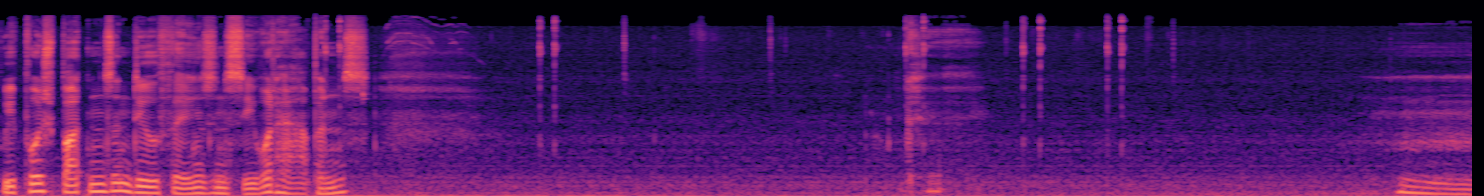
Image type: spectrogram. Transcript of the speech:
We push buttons and do things and see what happens. Okay. Hmm.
